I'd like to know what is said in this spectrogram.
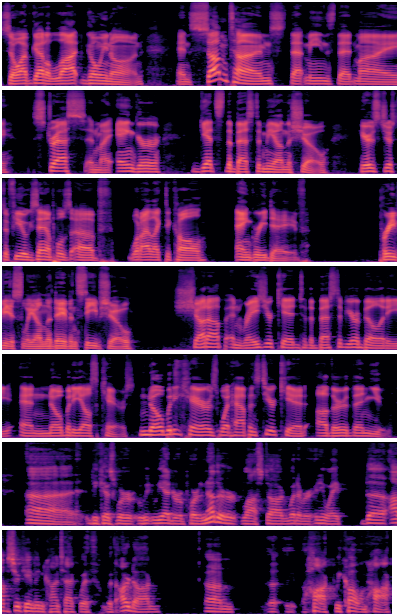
So I've got a lot going on. And sometimes that means that my stress and my anger gets the best of me on the show. Here's just a few examples of what I like to call Angry Dave. Previously on the Dave and Steve show. Shut up and raise your kid to the best of your ability, and nobody else cares. Nobody cares what happens to your kid other than you. uh, because we're we, we had to report another lost dog, whatever. Anyway, the officer came in contact with with our dog, um, uh, Hawk. We call him Hawk.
